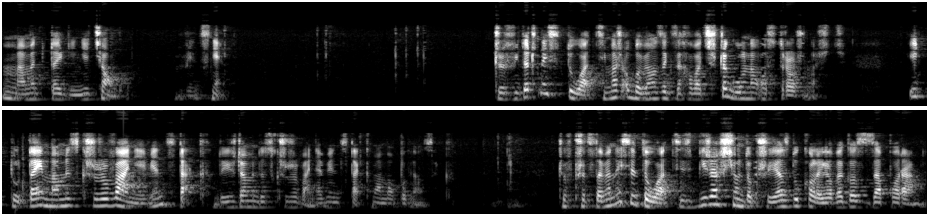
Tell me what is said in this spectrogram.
Mamy tutaj linię ciągu, więc nie. Czy w widocznej sytuacji masz obowiązek zachować szczególną ostrożność? I tutaj mamy skrzyżowanie, więc tak, dojeżdżamy do skrzyżowania, więc tak, mamy obowiązek. Czy w przedstawionej sytuacji zbliżasz się do przejazdu kolejowego z zaporami?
